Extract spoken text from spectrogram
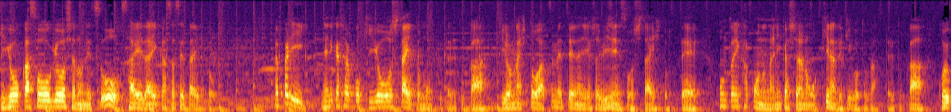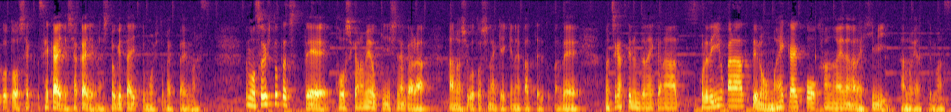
起業家創業者の熱を最大化させたい人やっぱり何かしらこう起業をしたいと思ってたりとかいろんな人を集めて何かしらビジネスをしたい人って本当に過去の何かしらの大きな出来事があったりとかこういうことを世界で社会で成し遂げたいって思う人がいっぱいいます。でもそういう人たちって投資家の目を気にしながらあの仕事しなきゃいけなかったりとかで間違ってるんじゃないかなこれでいいのかなっていうのを毎回こう考えながら日々あのやってます。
